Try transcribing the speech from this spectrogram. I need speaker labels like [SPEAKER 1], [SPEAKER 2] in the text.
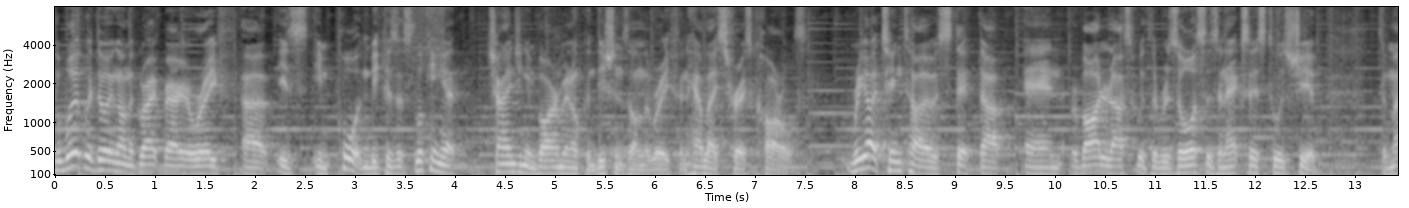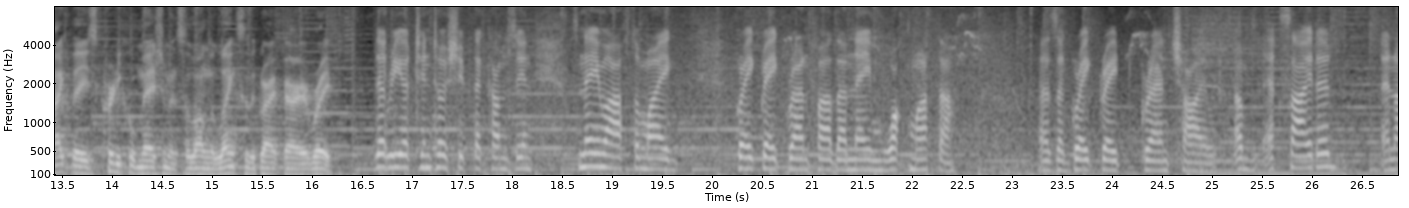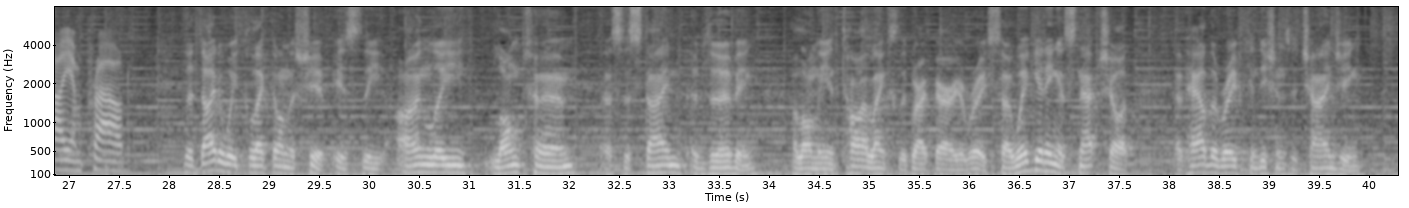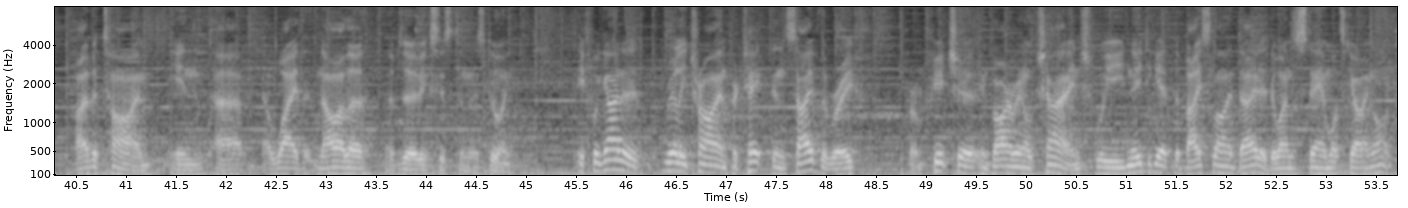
[SPEAKER 1] The work we're doing on the Great Barrier Reef uh, is important because it's looking at changing environmental conditions on the reef and how they stress corals. Rio Tinto has stepped up and provided us with the resources and access to its ship to make these critical measurements along the length of the Great Barrier Reef.
[SPEAKER 2] The Rio Tinto ship that comes in is named after my great great grandfather named Wakmatha as a great great grandchild. I'm excited and I am proud.
[SPEAKER 1] The data we collect on the ship is the only long-term uh, sustained observing along the entire length of the Great Barrier Reef. So we're getting a snapshot of how the reef conditions are changing over time in uh, a way that no other observing system is doing. If we're going to really try and protect and save the reef from future environmental change, we need to get the baseline data to understand what's going on.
